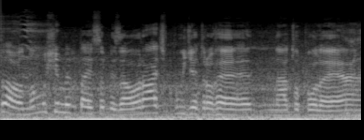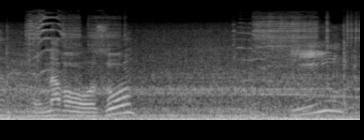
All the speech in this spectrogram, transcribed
co? No musimy tutaj sobie zaorać. Pójdzie trochę na to pole nawozu. I i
